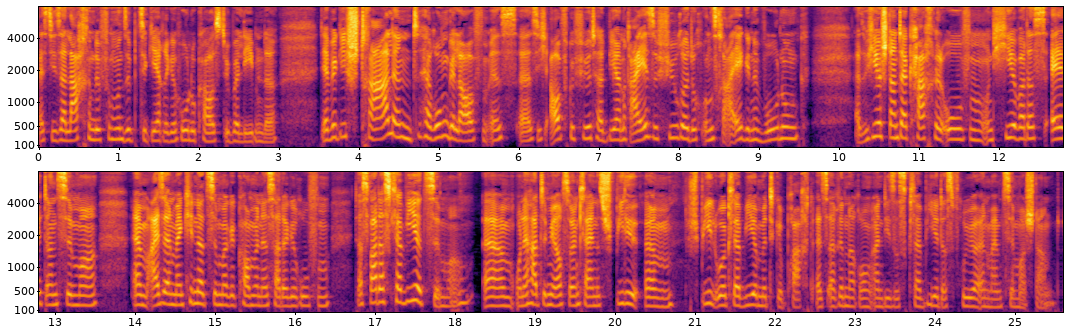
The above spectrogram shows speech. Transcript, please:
als dieser lachende 75-jährige Holocaust-Überlebende, der wirklich strahlend herumgelaufen ist, äh, sich aufgeführt hat wie ein Reiseführer durch unsere eigene Wohnung, also hier stand der Kachelofen und hier war das Elternzimmer. Ähm, als er in mein Kinderzimmer gekommen ist, hat er gerufen, das war das Klavierzimmer. Ähm, und er hatte mir auch so ein kleines Spiel, ähm, Spieluhrklavier mitgebracht als Erinnerung an dieses Klavier, das früher in meinem Zimmer stand.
